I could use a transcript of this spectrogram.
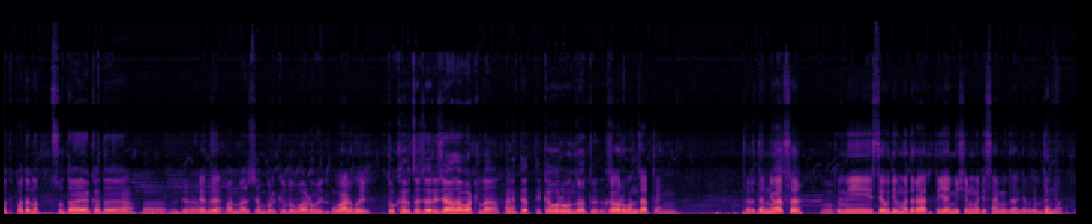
उत्पादनात सुद्धा एखादं म्हणजे पन्नास शंभर किलो वाढ होईल. वाढ होईल. तो खर्च जरी जादा वाटला तरी त्यात ते कव्हर होऊन जातोय. कव्हर होऊन जातोय. तर धन्यवाद सर. तुम्ही सेवदी मदर अर्थ या मिशनमध्ये सामील झाल्याबद्दल धन्यवाद.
